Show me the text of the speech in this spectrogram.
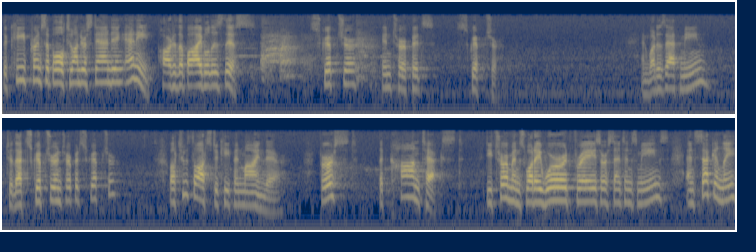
the key principle to understanding any part of the Bible is this Scripture interprets Scripture. And what does that mean? To let Scripture interpret Scripture? Well, two thoughts to keep in mind there. First, the context determines what a word, phrase, or sentence means. And secondly,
